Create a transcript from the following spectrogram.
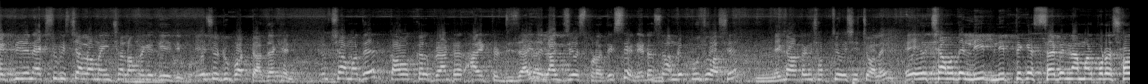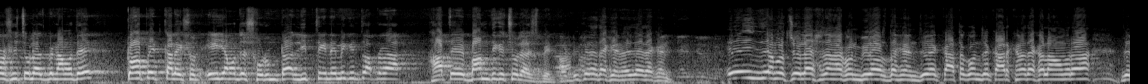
এক ডিজাইন একশো বিশ চাল আমরা ইনশাল্লাহ আপনাকে দিয়ে দিব। এই হচ্ছে দুপাট্টা দেখেন। হচ্ছে আমাদের তাওয়াক্কাল ব্র্যান্ডের আরেকটা ডিজাইন লাক্সারিয়াস প্রোডাক্ট দেখছেন? এটা হচ্ছে আমাদের পুজো আসে। এই কালারটা সবচেয়ে বেশি চলে। এই হচ্ছে আমাদের লিপ লিপ থেকে সেভেন নাম্বার পরে সরাসরি চলে আসবেন আমাদের টপ এড কালেকশন এই যে আমাদের শোরুমটা লিপ থেকে নেমে কিন্তু আপনারা হাতের বাম দিকে চলে আসবেন। দেখেন এই দেখেন। এই যে আমরা চলে আসলাম এখন বিরাজ দেখেন যে কাতগঞ্জ যে কারখানা দেখালাম আমরা যে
